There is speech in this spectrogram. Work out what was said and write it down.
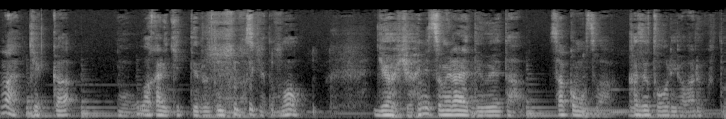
まあ結果もう分かりきってると思いますけども。ぎゅうぎゅうに詰められて植えた。作物は風通りが悪くて。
